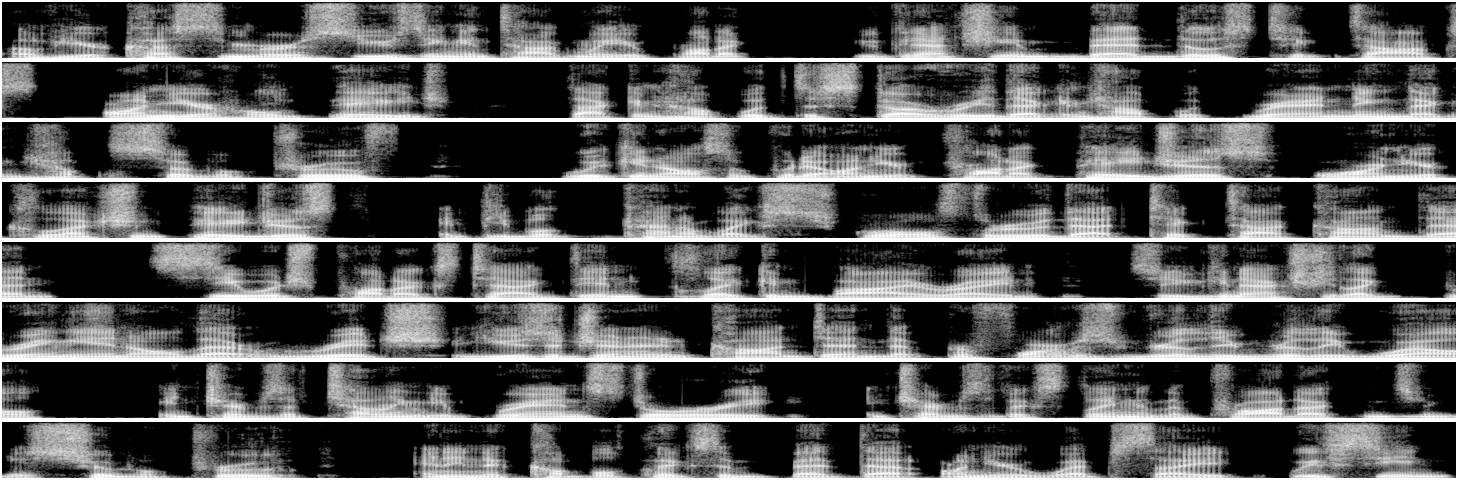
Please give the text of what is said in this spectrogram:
of your customers using and talking about your product. You can actually embed those TikToks on your homepage. That can help with discovery. That can help with branding. That can help with social proof. We can also put it on your product pages or on your collection pages and people kind of like scroll through that TikTok content, see which products tagged in, click and buy, right? So you can actually like bring in all that rich user generated content that performs really, really well in terms of telling your brand story, in terms of explaining the product, in terms of social proof and in a couple clicks embed that on your website. We've seen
